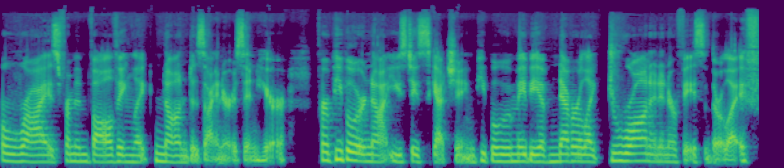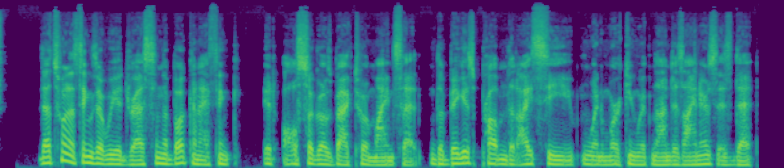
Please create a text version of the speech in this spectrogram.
arise from involving like non-designers in here for people who are not used to sketching, people who maybe have never like drawn an interface in their life? That's one of the things that we address in the book. And I think it also goes back to a mindset. The biggest problem that I see when working with non designers is that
